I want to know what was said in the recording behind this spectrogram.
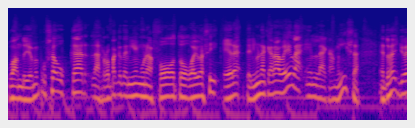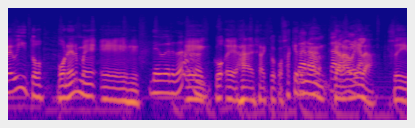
cuando yo me puse a buscar la ropa que tenía en una foto o algo así, era tenía una carabela en la camisa. Entonces yo evito ponerme eh, De verdad. eh, co- eh, ajá, exacto, cosas que Cara- tengan carabela. carabela. Sí,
